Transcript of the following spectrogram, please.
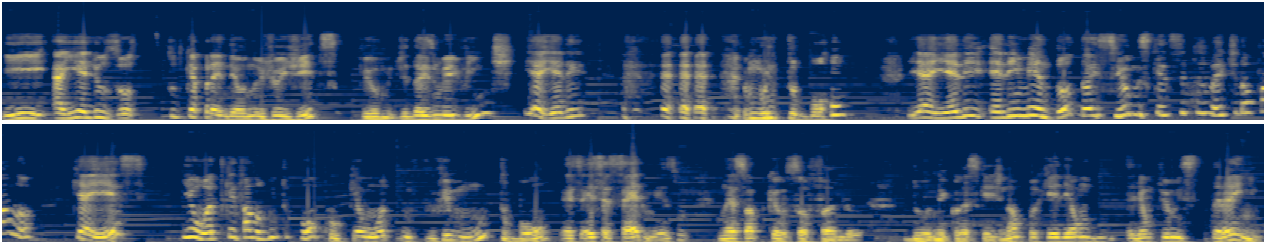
E aí ele usou tudo que aprendeu no Jiu-Jitsu, filme de 2020, e aí ele. muito bom. E aí ele, ele emendou dois filmes que ele simplesmente não falou. Que é esse e o outro que ele falou muito pouco, que é um outro um filme muito bom. Esse, esse é sério mesmo. Não é só porque eu sou fã do, do Nicolas Cage, não, porque ele é, um, ele é um filme estranho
